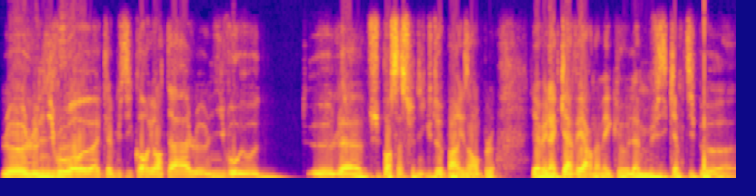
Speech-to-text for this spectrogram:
Le, le niveau euh, avec la musique orientale, le niveau. euh, la- je pense à Sonic 2 par exemple, il y avait la caverne avec la musique un petit peu. euh,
